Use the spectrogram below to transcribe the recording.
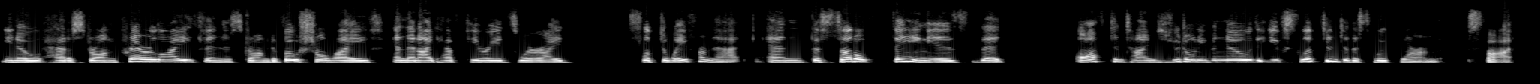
you know, had a strong prayer life and a strong devotional life. And then I'd have periods where I slipped away from that. And the subtle thing is that oftentimes you don't even know that you've slipped into this lukewarm spot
